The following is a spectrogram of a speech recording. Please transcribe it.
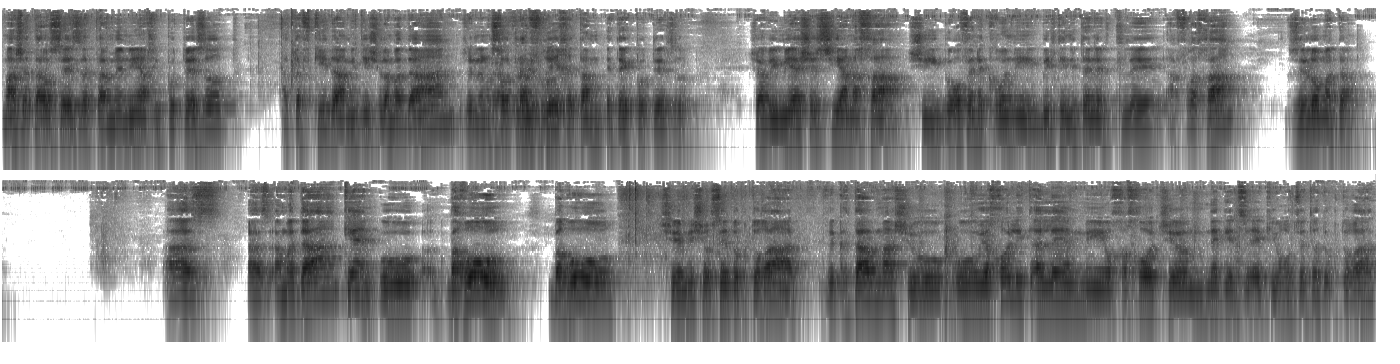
מה שאתה עושה זה אתה מניח היפותזות, התפקיד האמיתי של המדען זה לנסות להפריך את את ההיפותזות. עכשיו, אם יש איזושהי הנחה שהיא באופן עקרוני בלתי ניתנת להפרחה, זה לא מדע. אז, אז המדע, כן, הוא ברור, ברור שמי שעושה דוקטורט וכתב משהו, הוא יכול להתעלם מהוכחות שהן נגד זה כי הוא רוצה את הדוקטורט.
